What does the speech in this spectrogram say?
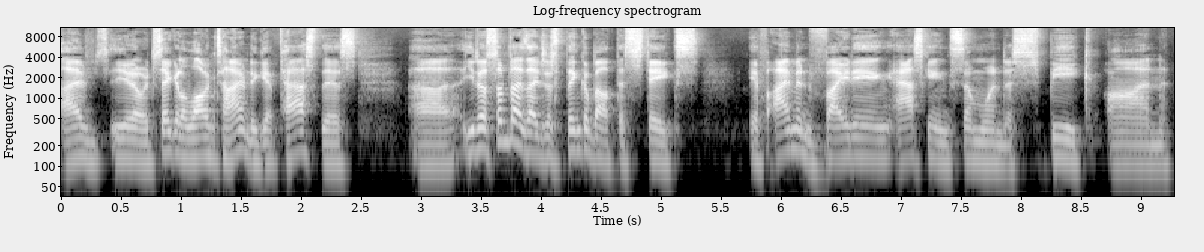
I've, you know, it's taken a long time to get past this. Uh, you know, sometimes I just think about the stakes. If I'm inviting, asking someone to speak on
